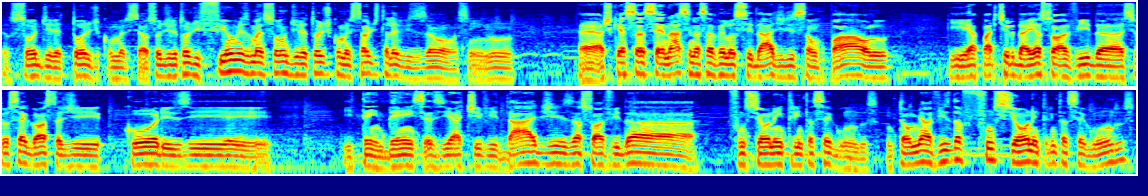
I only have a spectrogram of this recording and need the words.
Eu sou diretor de comercial, sou diretor de filmes, mas sou um diretor de comercial de televisão, assim, é, acho que essa você nasce nessa velocidade de São Paulo e a partir daí a sua vida, se você gosta de cores e, e, e tendências e atividades, a sua vida funciona em 30 segundos. Então minha vida funciona em 30 segundos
